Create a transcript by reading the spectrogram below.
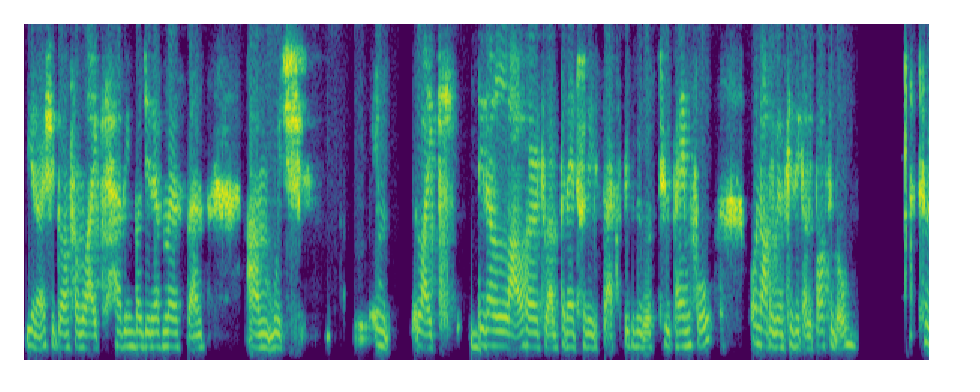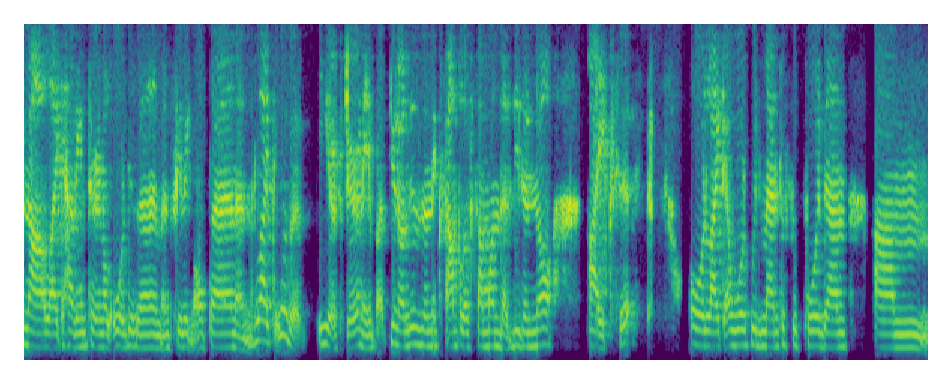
you know, she gone from like having vaginismus and, um, which in, like didn't allow her to have penetrative sex because it was too painful or not even physically possible to now like having internal orgasm and feeling open and like it was a year's journey but you know this is an example of someone that didn't know i exist or like i work with men to support them um,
